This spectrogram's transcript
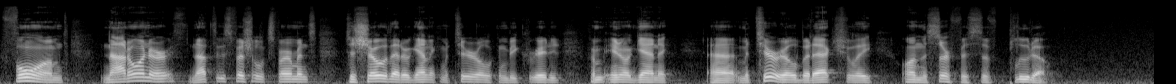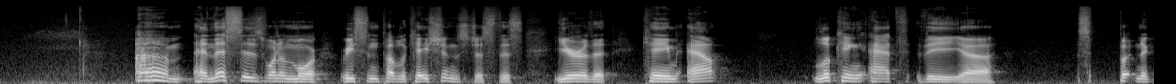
formed not on Earth, not through special experiments to show that organic material can be created from inorganic uh, material, but actually on the surface of Pluto. and this is one of the more recent publications, just this year, that came out looking at the uh, Sputnik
